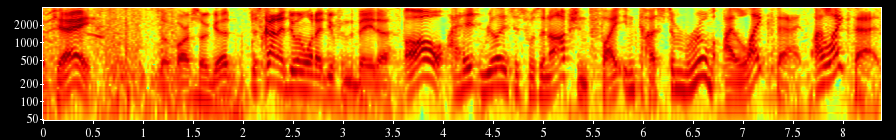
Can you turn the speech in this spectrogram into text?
Okay. So far, so good. Just kind of doing what I do from the beta. Oh, I didn't realize this was an option. Fight in custom room. I like that. I like that.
